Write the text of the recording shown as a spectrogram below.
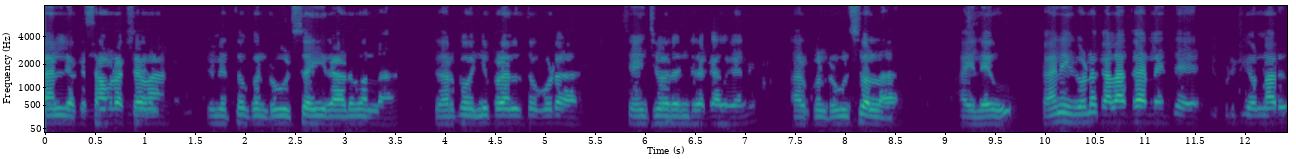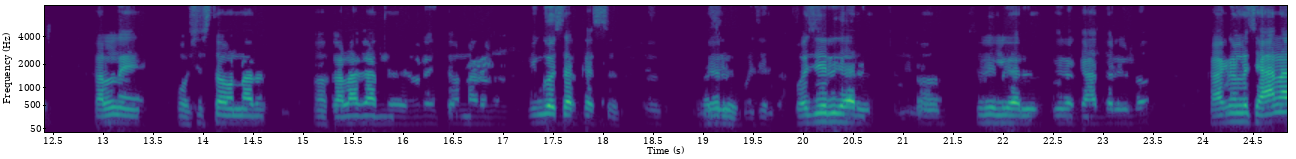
ప్రాణుల యొక్క సంరక్షణ నిమిత్తం కొన్ని రూల్స్ అవి రావడం వల్ల ఇదివరకు వన్య ప్రాణులతో కూడా చేయించేవారు అన్ని రకాలు కానీ ఆ కొన్ని రూల్స్ వల్ల అవి లేవు. కానీ కూడా కళాకారులు అయితే ఇప్పటికీ ఉన్నారు. కళని పోషిస్తూ ఉన్నారు. ఆ కళాకారులు ఎవరైతే ఉన్నారో బింగో సర్కస్ పేరు వజీర్ గారు సునీల్ గారు వీరి యొక్క ఆధ్వర్యంలో. కాకినాడలో చాలా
